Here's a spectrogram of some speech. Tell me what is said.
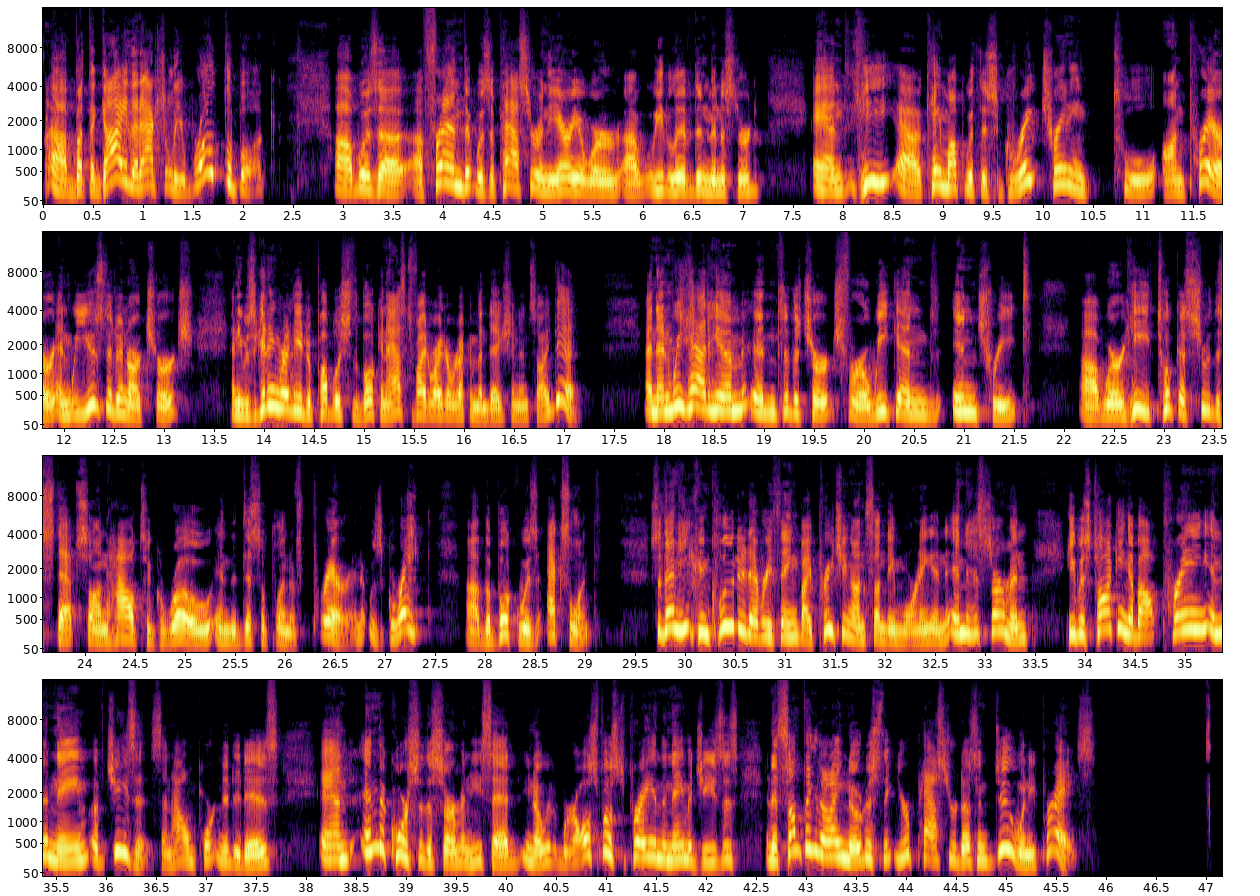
Uh, but the guy that actually wrote the book uh, was a, a, friend that was a pastor in the area where uh, we lived and ministered. And he uh, came up with this great training tool on prayer, and we used it in our church. And he was getting ready to publish the book and asked if I'd write a recommendation, and so I did. And then we had him into the church for a weekend entreat uh, where he took us through the steps on how to grow in the discipline of prayer. And it was great. Uh, the book was excellent. So then he concluded everything by preaching on Sunday morning. And in his sermon, he was talking about praying in the name of Jesus and how important it is. And in the course of the sermon, he said, You know, we're all supposed to pray in the name of Jesus. And it's something that I noticed that your pastor doesn't do when he prays.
